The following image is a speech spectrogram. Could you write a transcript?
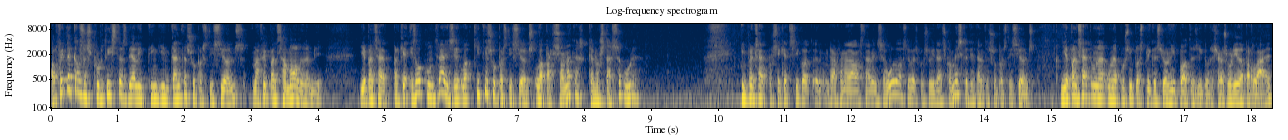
El fet de que els esportistes d'èlit tinguin tantes supersticions m'ha fet pensar molt en mi. I he pensat, perquè és el contrari, és dir, la- qui té supersticions? La persona que, que no està segura. I he pensat, però si aquest xicot, en Rafa Nadal, està ben segur de les seves possibilitats, com és que té tantes supersticions? I he pensat una, una possible explicació, una hipòtesi, que això s'hauria de parlar, eh?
